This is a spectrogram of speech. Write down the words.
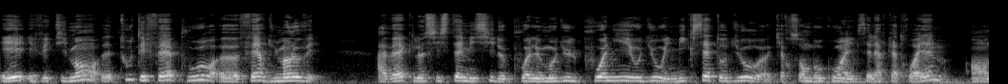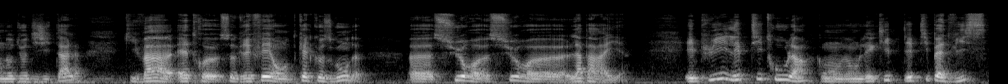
Et effectivement, tout est fait pour euh, faire du main levée. Avec le système ici de le module poignée audio et mixette audio euh, qui ressemble beaucoup à un XLR 4M en audio digital, qui va être se greffer en quelques secondes euh, sur, sur euh, l'appareil. Et puis les petits trous là, on, on les clip, des petits pas de vis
